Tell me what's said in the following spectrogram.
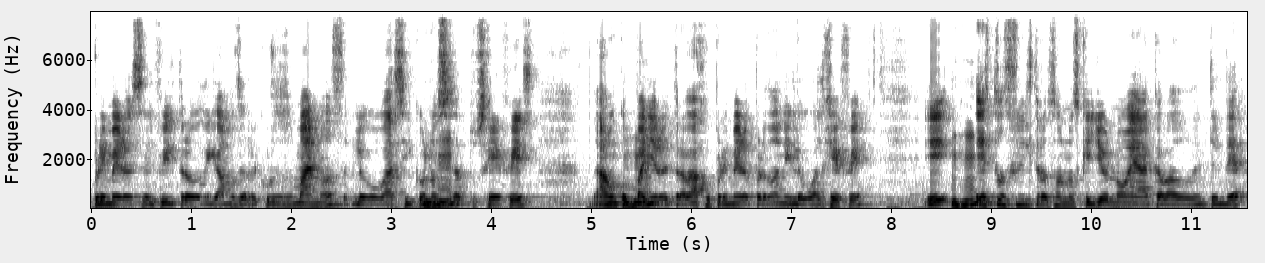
primero es el filtro, digamos, de recursos humanos, luego vas y conoces a tus jefes, a un compañero de trabajo primero, perdón, y luego al jefe. Eh, estos filtros son los que yo no he acabado de entender.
